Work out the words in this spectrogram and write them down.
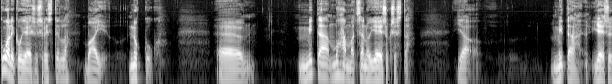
Kuoliko Jeesus ristillä vai nukkuuko? Mitä Muhammad sanoi Jeesuksesta ja mitä Jeesus,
